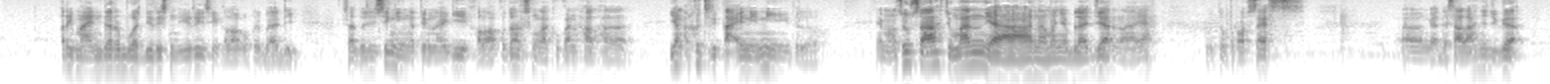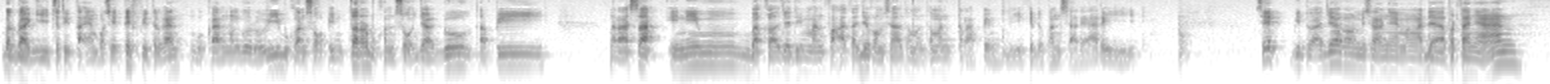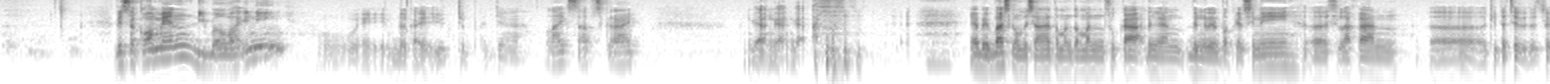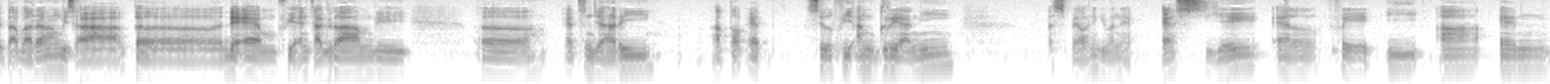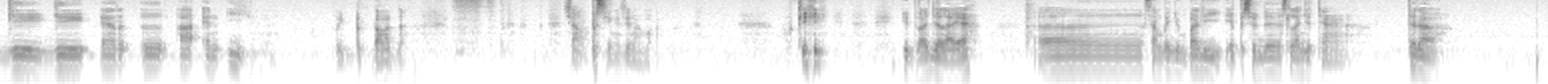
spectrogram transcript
reminder buat diri sendiri sih kalau aku pribadi. Satu sisi ngingetin lagi kalau aku tuh harus melakukan hal-hal yang aku ceritain ini gitu loh. Emang susah cuman ya namanya belajar lah ya. Butuh proses nggak uh, ada salahnya juga berbagi cerita yang positif gitu kan. Bukan menggurui bukan sok pinter bukan sok jago tapi ngerasa ini bakal jadi manfaat aja kalau misalnya teman-teman terapin di kehidupan sehari-hari. Sip gitu aja kalau misalnya emang ada pertanyaan. Bisa komen di bawah ini. Oh, udah kayak YouTube aja. Like subscribe. Nggak nggak nggak ya bebas kalau misalnya teman-teman suka dengan dengerin podcast ini uh, silahkan Eh, kita cerita-cerita bareng bisa ke DM via Instagram di uh, @senjahari atau at Silvi Anggriani spellnya gimana ya? S Y L V I A N G G R E A N I. Ribet banget dah. Siapa sih ngasih nama? Oke itu aja lah ya. Uh, sampai jumpa di episode selanjutnya. Dadah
